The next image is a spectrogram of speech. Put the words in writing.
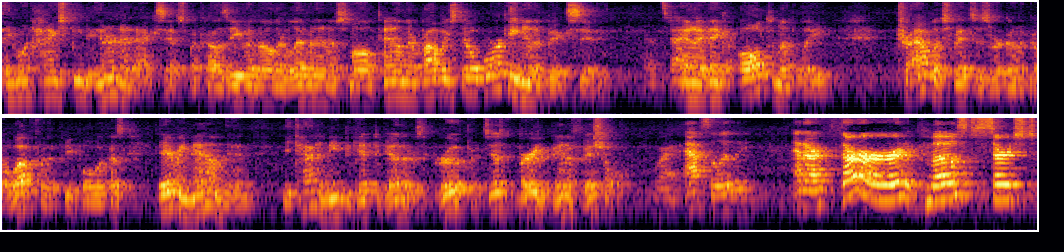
They want high-speed internet access because even though they're living in a small town, they're probably still working in a big city. That's right. And. I think ultimately, travel expenses are gonna go up for the people because every now and then, you kinda need to get together as a group. It's just very beneficial. Right, absolutely. And our third most searched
